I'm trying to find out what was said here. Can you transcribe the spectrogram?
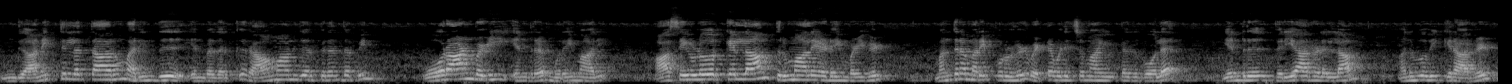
இங்கு அனைத்தில்லத்தாரும் அறிந்து என்பதற்கு ராமானுஜர் பிறந்த பின் ஓராண் வழி என்ற முறை மாறி ஆசையுள்ளோர்க்கெல்லாம் திருமாலை அடையும் வழிகள் மந்திர மறைப்பொருள்கள் வெட்ட வெளிச்சமாகிவிட்டது போல என்று பெரியார்களெல்லாம் அனுபவிக்கிறார்கள்.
